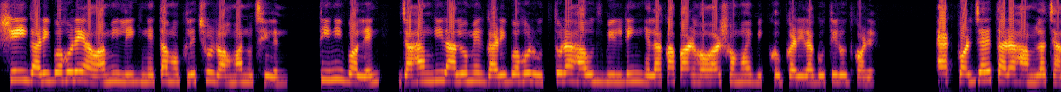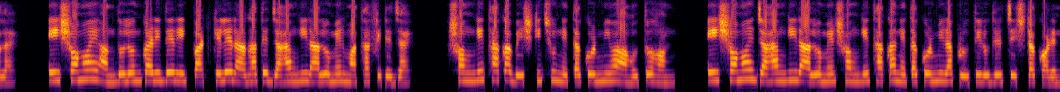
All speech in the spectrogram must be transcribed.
সেই গাড়িবহরে আওয়ামী লীগ নেতা মোখলেছুর রহমানও ছিলেন। তিনি বলেন, জাহাঙ্গীর আলমের গাড়িবহর উত্তরা হাউস বিল্ডিং এলাকা পার হওয়ার সময় বিক্ষোভকারীরা গতিরোধ করে। এক পর্যায়ে তারা হামলা চালায়। এই সময় আন্দোলনকারীদের ইট পাটকেলের আঘাতে জাহাঙ্গীর আলমের মাথা ফেটে যায়। সঙ্গে থাকা বেশ কিছু নেতাকর্মীও আহত হন। এই সময় জাহাঙ্গীর আলমের সঙ্গে থাকা নেতাকর্মীরা প্রতিরোধের চেষ্টা করেন।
